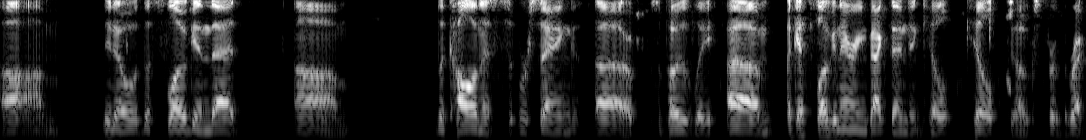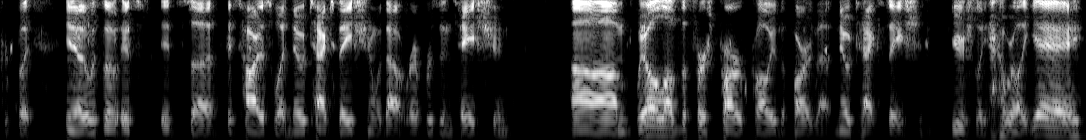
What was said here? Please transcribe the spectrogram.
um, you know, the slogan that um, the colonists were saying, uh, supposedly. Um, I guess sloganeering back then didn't kill kill folks for the record, but you know, it was the it's it's uh it taught us what no taxation without representation. Um, we all love the first part, probably the part of that no taxation. Usually, we're like, yay!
